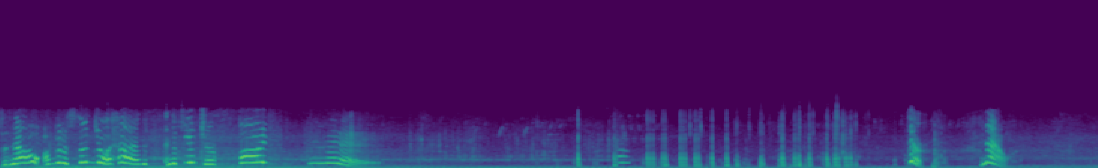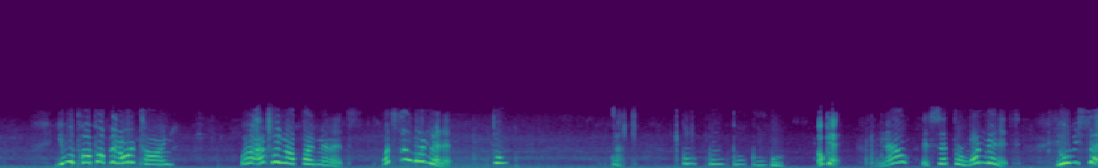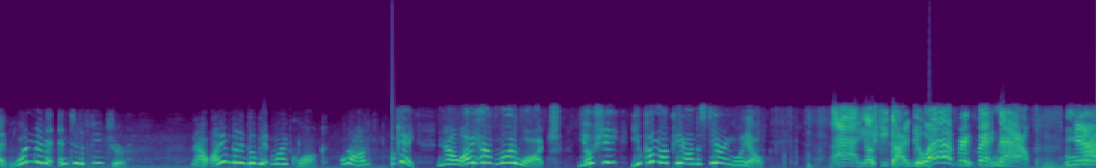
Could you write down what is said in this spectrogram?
So now I'm going to send you ahead in the future five minutes. There. Now, you will pop up in our time. Well, actually not five minutes. Let's do one minute. Boom. Boom, boom, boom, boom, boom. Okay, now it's set for one minute. You will be set one minute into the future. Now, I am going to go get my clock. Hold on. Okay, now I have my watch. Yoshi, you come up here on the steering wheel. Ah, Yoshi gotta do everything now. Yeah.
